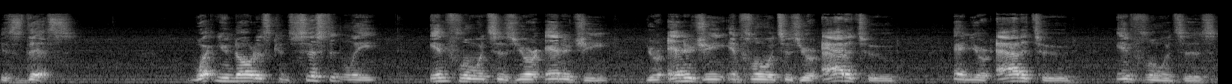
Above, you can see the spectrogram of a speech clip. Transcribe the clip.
is this. What you notice consistently influences your energy, your energy influences your attitude, and your attitude influences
